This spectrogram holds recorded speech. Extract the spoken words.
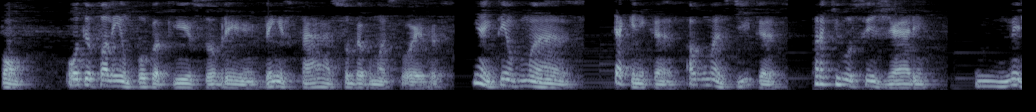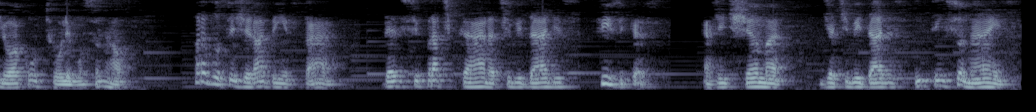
Bom, ontem eu falei um pouco aqui sobre bem-estar, sobre algumas coisas. E aí tem algumas técnicas, algumas dicas para que você gere um melhor controle emocional. Para você gerar bem-estar, deve-se praticar atividades físicas. A gente chama de atividades intencionais,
